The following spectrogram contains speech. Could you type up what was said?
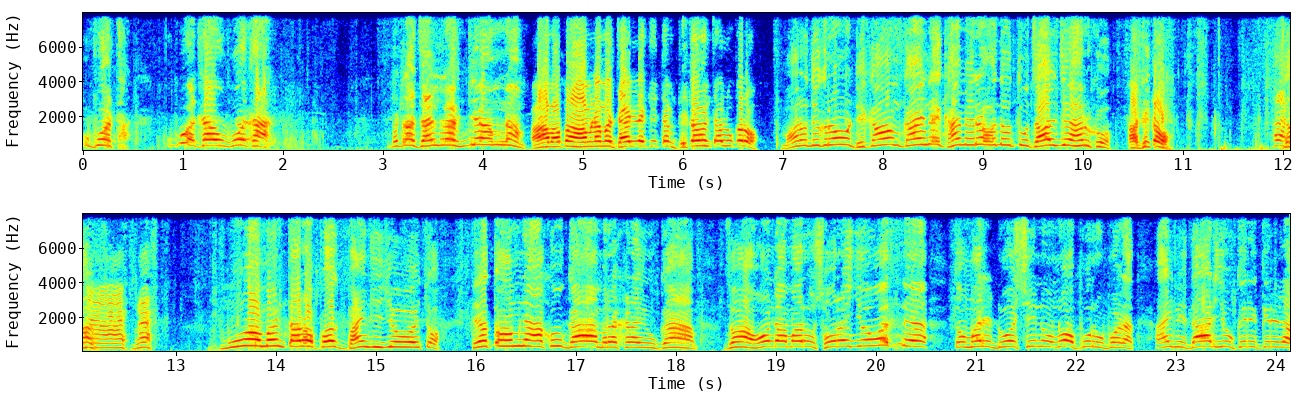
ઊભો થા ઊભો થા ઊભો થા. બટા, જાલ રાખજે આમ નામ. હા, બાપા, આમ નામ જાલ લખી તમે ઠીકાવાનું ચાલુ કરો. મારો દીકરો હું ઠીકામ કાંઈ નહીં ખામી રહ્યો દઉં તું ચાલજે હરખો. હા ઠીકાવો મુઓ મન તારો પગ ભાંગી ગયો હોય તો. તે તો અમને આખું ગામ રખડાયું ગામ. જો આ હોન્ડા મારું સોરાઈ ગયો હોત ને તો મારી ડોશીનું ન પૂરું પડત. આની દાડિયું કરી કરીને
